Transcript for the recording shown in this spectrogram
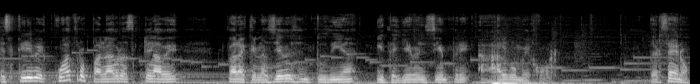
escribe cuatro palabras clave para que las lleves en tu día y te lleven siempre a algo mejor. Tercero,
